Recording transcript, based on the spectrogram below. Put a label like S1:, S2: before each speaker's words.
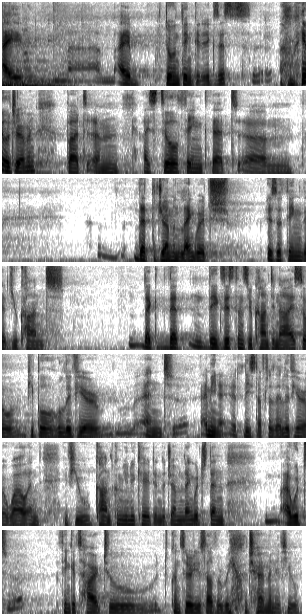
S1: I, I don't think it exists, real German, but um, I still think that um, that the German language is a thing that you can't like that the existence you can't deny. So people who live here and I mean at least after they live here a while and if you can't communicate in the German language then I would think it's hard to consider yourself a real German if you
